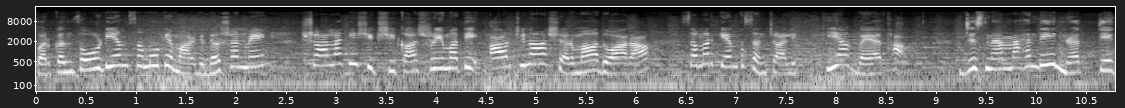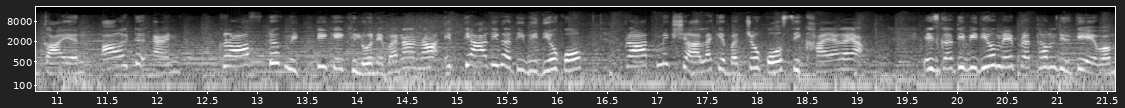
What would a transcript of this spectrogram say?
पर कंसोर्टियम समूह के मार्गदर्शन में शाला की शिक्षिका श्रीमती अर्चना शर्मा द्वारा समर कैंप संचालित किया गया था, जिसमें मेहंदी, नृत्य, गायन, आर्ट एंड क्राफ्ट, मिट्टी के खिलौने बनाना इत्यादि गतिविधियों को प्राथमिक शाला के बच्चों को सिखाया गया। इस गतिविधियों में प्रथम, द्वितीय एवं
